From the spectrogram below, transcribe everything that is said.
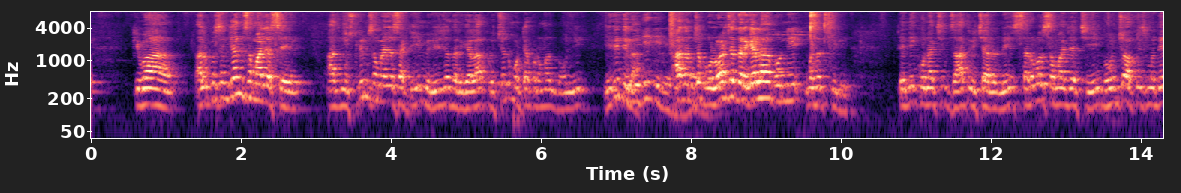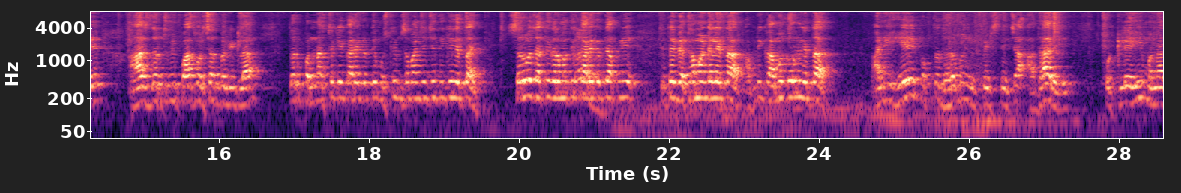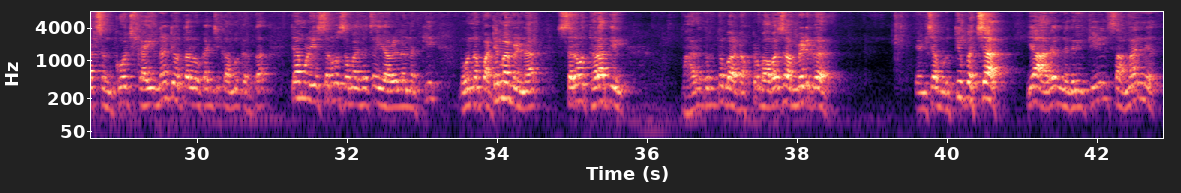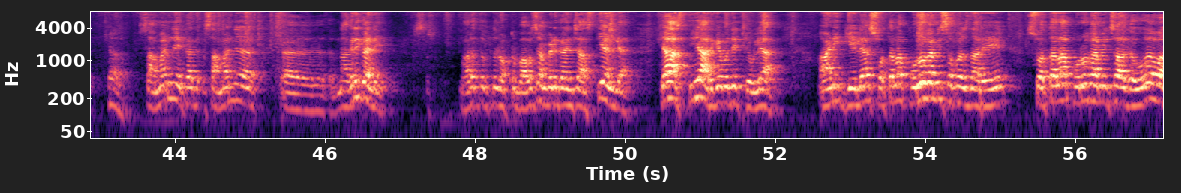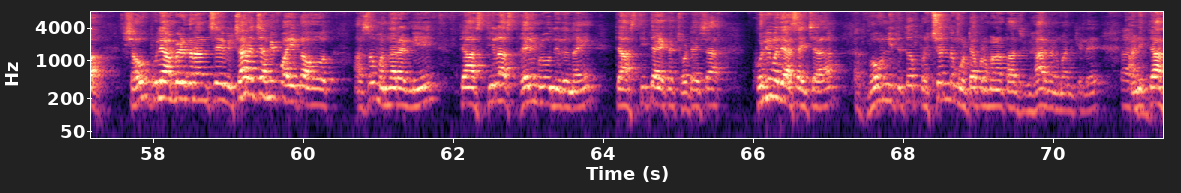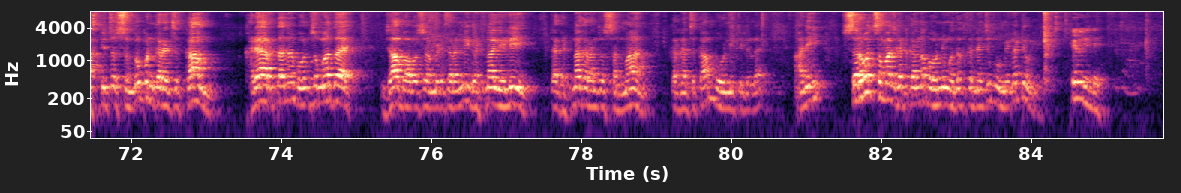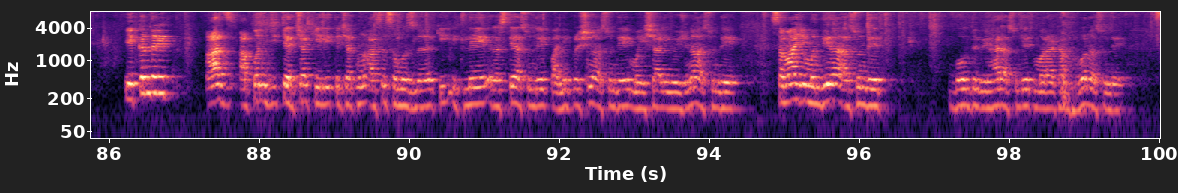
किंवा अल्पसंख्याक समाज असेल आज मुस्लिम समाजासाठी मिरीच्या दर्ग्याला प्रचंड मोठ्या प्रमाणात भाऊंनी निधी दिला. निधी दिले. आज आमच्या बोलवाडच्या दर्ग्याला भाऊंनी मदत केली. त्यांनी कोणाची जात विचारलं नाही. सर्व समाजाची भाऊंच्या ऑफिसमध्ये आज जर तुम्ही पाच वर्षात बघितला तर पन्नास टक्के कार्यकर्ते मुस्लिम समाजाचे देखील येत आहेत. सर्व जाती धर्मातील कार्यकर्ते आपली तिथे व्यथा मांडायला येतात आपली कामं करून घेतात. आणि हे फक्त धर्मनिरपेक्षतेच्या आधारे कुठलेही मनात संकोच काही न ठेवता लोकांची कामं करतात. त्यामुळे सर्व समाजाचा यावेळेला नक्की भाऊंना पाठिंबा मिळणार. सर्व थरातील भारतरत्न बा डॉक्टर बाबासाहेब आंबेडकर यांच्या मृत्यू पश्चात या आरग नगरीतील सामान्य हा. सामान्य एखाद सामान्य नागरिकाने भारतरत्न डॉक्टर बाबासाहेब आंबेडकरांच्या अस्थी आणल्या. त्या अस्थी आर्गेमध्ये ठेवल्या आणि गेल्या स्वतःला पुरोगामी समजणारे स्वतःला पुरोगामीचा गौरवा शाहू फुले आंबेडकरांचे विचाराचे आम्ही पाईक आहोत असं म्हणणाऱ्यांनी त्या अस्थीला स्थैर्य मिळवू दिलं नाही. त्या अस्थी त्या एका छोट्याशा खोलीमध्ये असायच्या. भाऊंनी तिथं प्रचंड मोठ्या प्रमाणात आज विहार निर्माण केले. आणि त्या अस्थीचं संगोपन करायचं काम खऱ्या अर्थानं भाऊंचं मत आहे. ज्या बाबासाहेब आंबेडकरांनी घटना लिहिली त्या घटनाकारांचा सन्मान करण्याचं काम भाऊंनी केलेलं आहे. आणि सर्वच समाज घटकांना भाऊंनी मदत करण्याची भूमिका ठेवली. ठेवलेली एकंदरीत आज आपण जी चर्चा केली त्याच्यातून असं समजलं की इथले रस्ते असू दे पाणी प्रश्न असू दे मैशाळ योजना असू दे समाज मंदिरं असू देत बौद्ध विहार असू देत मराठा भवन असू दे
